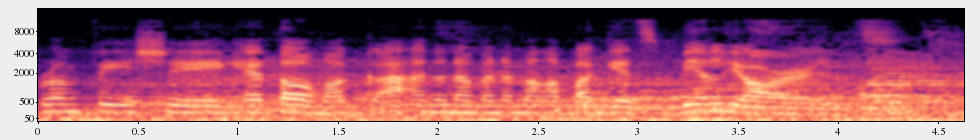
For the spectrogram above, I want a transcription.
From fishing, eto, mag, ano naman ng mga bagets, billiards.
